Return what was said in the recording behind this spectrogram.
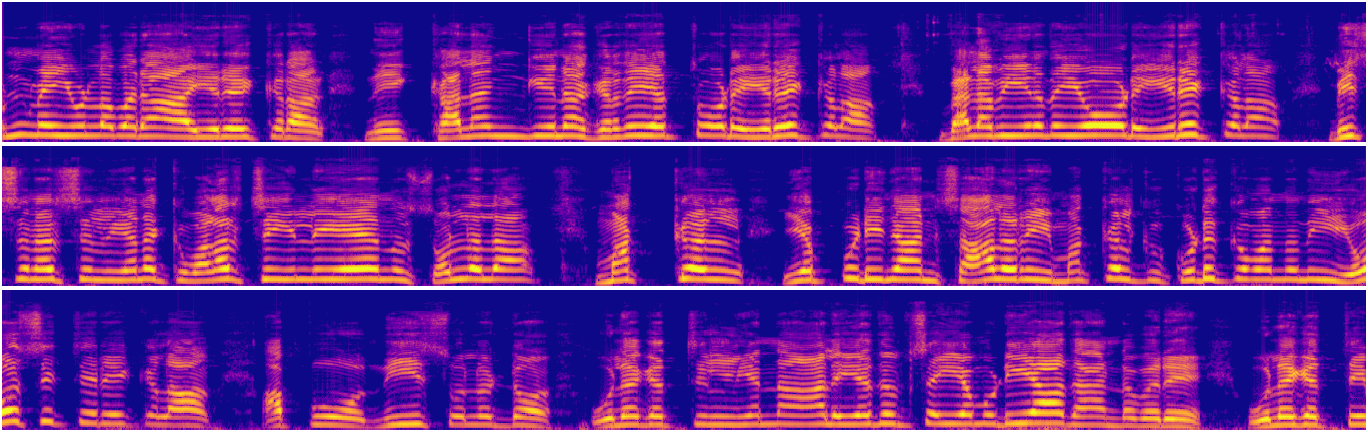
உண்மையுள்ளவராக இருக்கிறார் நீ கலங்கின ஹிரதயத்தோடு இருக்கலாம் பலவீனதையோடு இருக்கலாம் பிஸ்னஸில் எனக்கு வளர்ச்சி இல்லையேன்னு சொல்லலாம். மக்கள் எப்படி நான் சாலரி மக்களுக்கு கொடுக்க வந்து நீ யோசித்திருக்கலாம். அப்போ நீ சொல்லட்டும் உலகத்தில் என்னால் எதுவும் செய்ய முடியாத ஆண்டவர். உலகத்தை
